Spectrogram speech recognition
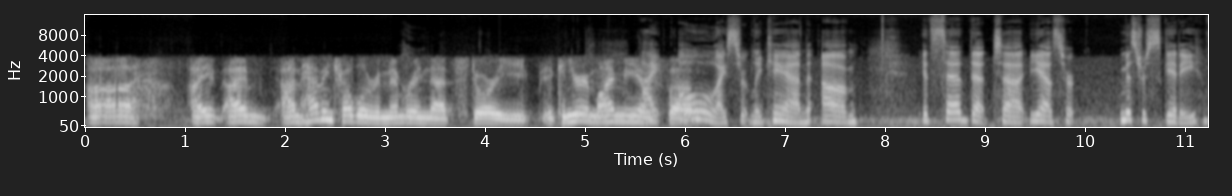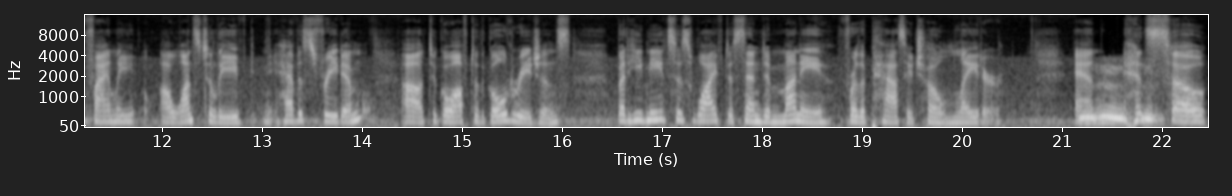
Uh, I, I'm I'm having trouble remembering that story. Can you remind me of? I, um, oh, I certainly can. Um, it said that uh, yes, her Mr. Skiddy finally uh, wants to leave, have his freedom uh, to go off to the gold regions, but he needs his wife to send him money for the passage home later. And, mm-hmm. and mm-hmm. so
